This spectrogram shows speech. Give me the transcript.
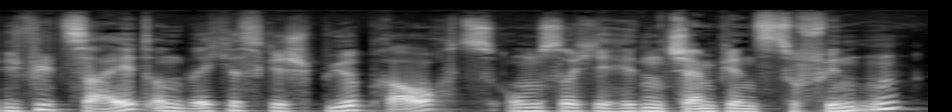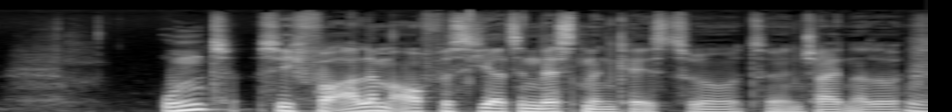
Wie viel Zeit und welches Gespür braucht's, um solche Hidden Champions zu finden und sich vor allem auch für sie als Investment Case zu, zu entscheiden? Also mhm.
